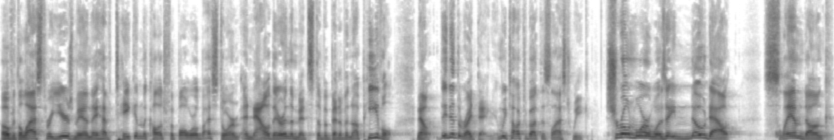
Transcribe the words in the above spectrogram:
Over the last three years, man, they have taken the college football world by storm, and now they're in the midst of a bit of an upheaval. Now, they did the right thing, and we talked about this last week. Sherrone Moore was a no doubt slam dunk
